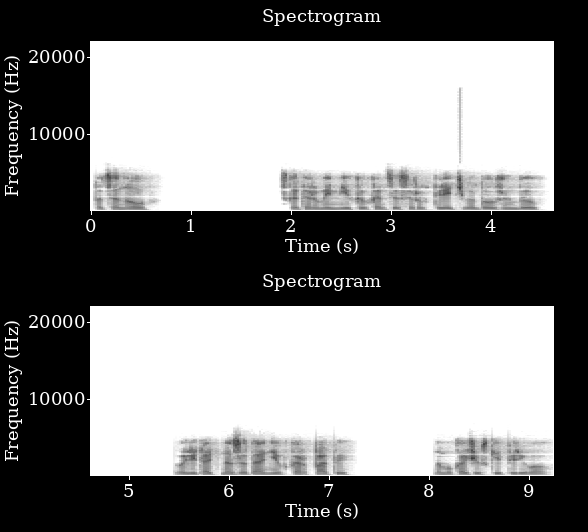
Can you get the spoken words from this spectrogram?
пацанов, с которыми Мика в конце 43-го должен был вылетать на задание в Карпаты на Мукачевский перевал.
